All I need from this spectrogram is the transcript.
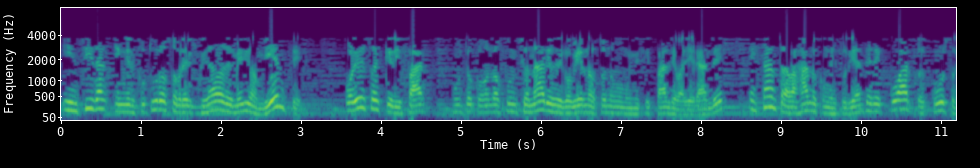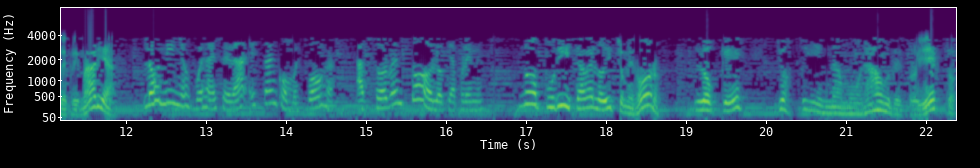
incidan en el futuro sobre el cuidado del medio ambiente. Por eso es que DIFAR, junto con los funcionarios del Gobierno Autónomo Municipal de Valle Grande, están trabajando con estudiantes de cuarto curso de primaria. Los niños, pues a esa edad, están como esponjas, absorben todo lo que aprenden. No pudiste haberlo dicho mejor. Lo que es, yo estoy enamorado del proyecto,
